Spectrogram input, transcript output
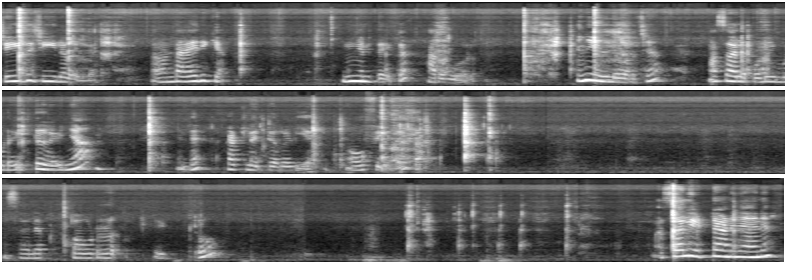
ചെയ്ത് ശീലമില്ല. അതുകൊണ്ടായിരിക്കാം ഇങ്ങനത്തെയൊക്കെ അറിവുകൾ. ഇനി ഇതിൽ കുറച്ച് മസാലപ്പൊടിയും കൂടെ ഇട്ട് കഴിഞ്ഞാൽ എന്റെ കട്ട്ലറ്റ് റെഡിയായി. ഓഫ് ചെയ്ത്. മസാല പൗഡർ ഇട്ടു. മസാല ഇട്ടാണ് ഞാൻ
